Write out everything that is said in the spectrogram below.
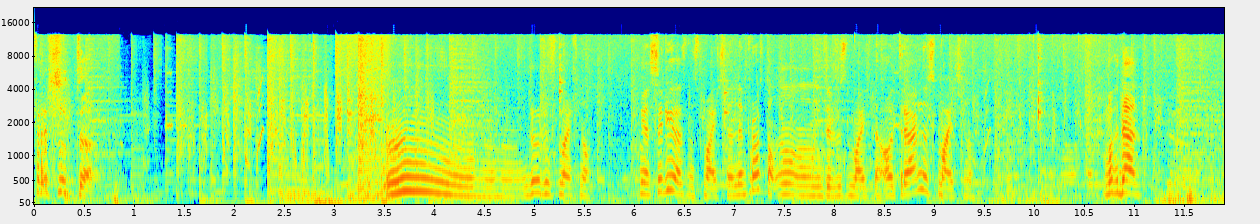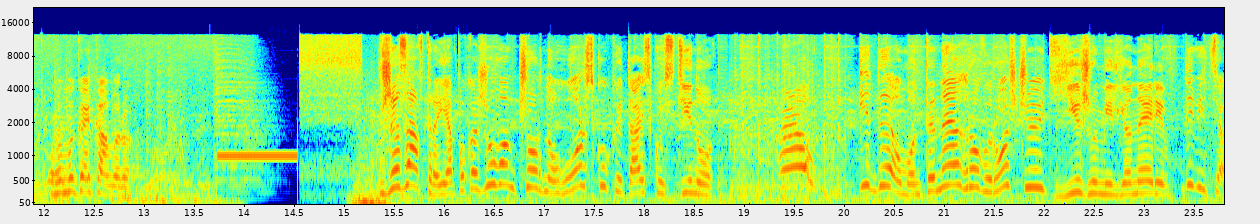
Прошута. Дуже смачно. Ні, серйозно смачно. Не просто дуже смачно, а от реально смачно. Богдан, Вимикай камеру. Вже завтра я покажу вам чорногорську китайську стіну. І де у Монтенегро вирощують їжу мільйонерів. Дивіться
